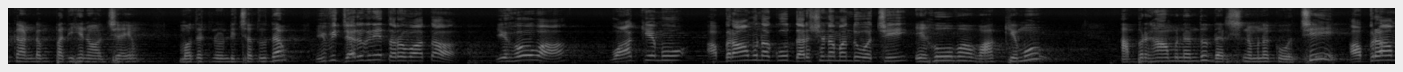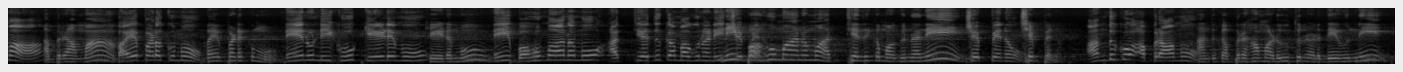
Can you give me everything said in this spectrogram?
కాండం పదిహేనో అధ్యాయం మొదటి నుండి చదువుదాం. ఇవి జరిగిన తరువాత యెహోవా వాక్యము అబ్రామునకు దర్శనమందు వచ్చి యెహోవా వాక్యము అబ్రహామునందు దర్శనమునకు వచ్చి అబ్రామా అబ్రామా భయపడకుము. భయపడకము. నేను నీకు కేడెము. కేడము. నీ బహుమానము అత్యధిక మగునని నీ బహుమానము అత్యధిక మగునని చెప్పెను. చెప్పాను. అందుకు అబ్రాము. అందుకు అబ్రహాం అడుగుతున్నాడు దేవుణ్ణి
